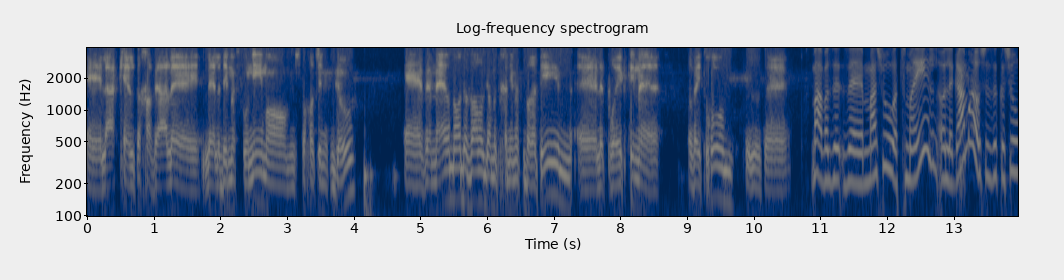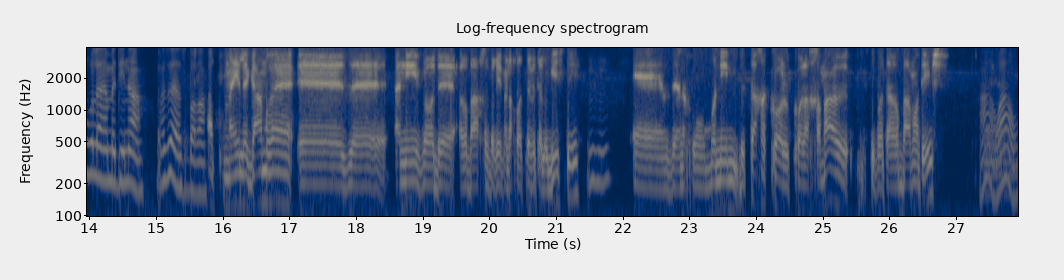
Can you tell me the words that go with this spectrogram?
בלעכל את החוויה ל- לילדים מפונים או משפחות שנפגעו. אה, ומהר מאוד עברנו גם לתכנים הסברתיים, אה, לפרויקטים אה, טובי תחום. כאילו זה... מה, אבל זה, זה משהו עצמאי או לגמרי, או שזה קשור למדינה? מה זה הסברה? עצמאי לגמרי, אה, זה אני ועוד אה, ארבעה חברים, אנחנו הצוות הלוגיסטי. אה, ואנחנו מונים בסך הכל, כל החמ"ל, בסביבות 400 איש. אה, וואו,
